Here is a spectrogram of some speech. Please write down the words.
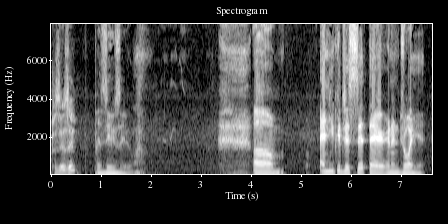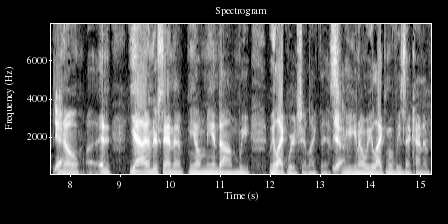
Pazuzu? Pazuzu. um, and you could just sit there and enjoy it. Yeah. You know, uh, and yeah, I understand that. You know, me and Dom, we we like weird shit like this. Yeah. We, you know, we like movies that kind of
